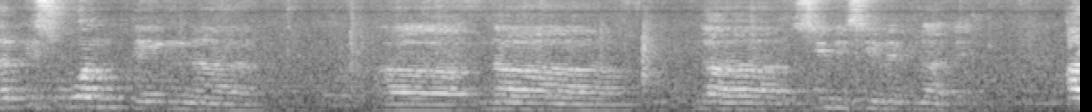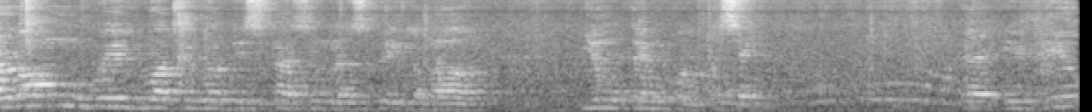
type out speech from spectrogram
That is one thing na uh, na na sinisilip natin. Along with what we were discussing last week about yung temple. Kasi uh, if you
